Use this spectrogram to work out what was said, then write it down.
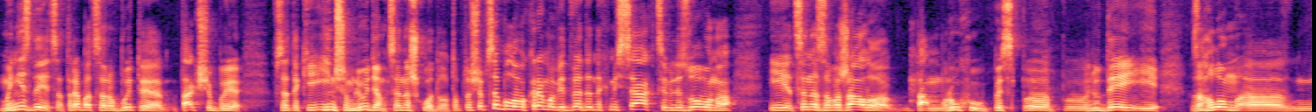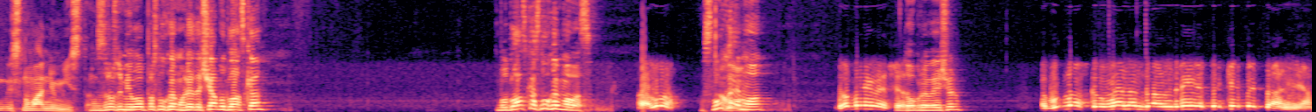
мені здається, треба це робити так, щоб все-таки іншим людям це не шкодило. Тобто, щоб це було в окремо відведених місцях, цивілізовано, і це не заважало там руху людей і загалом е, існуванню міста. Зрозуміло, послухаємо глядача, будь ласка. Будь ласка, слухаємо вас. Алло, Слухаємо. Добрий вечір. Добрий вечір. Будь ласка, у мене до Андрія таке питання.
